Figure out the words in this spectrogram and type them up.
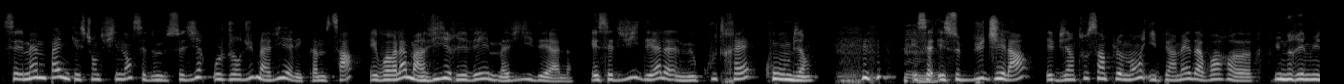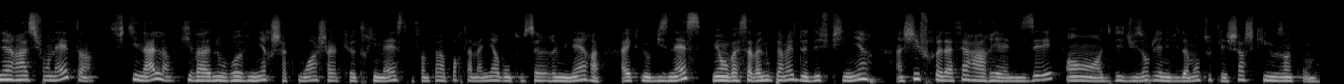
c'est même pas une question de finance, c'est de se dire, aujourd'hui, ma vie, elle est comme ça. Et voilà ma vie rêvée, ma vie idéale. Et cette vie idéale, elle me coûterait combien? Et, ce, mmh. et, ce budget-là, eh bien, tout simplement, il permet d'avoir euh, une rémunération nette finale qui va nous revenir chaque mois, chaque trimestre, enfin peu importe la manière dont on se rémunère avec nos business, mais on va, ça va nous permettre de définir un chiffre d'affaires à réaliser en déduisant bien évidemment toutes les charges qui nous incombent.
